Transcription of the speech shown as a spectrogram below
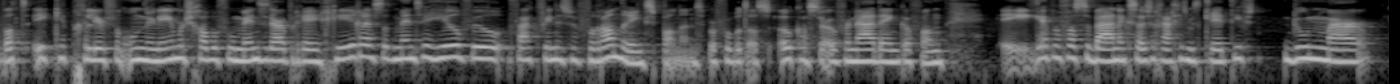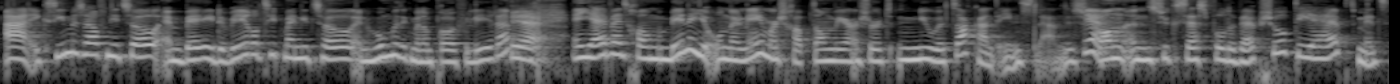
wat ik heb geleerd van ondernemerschap of hoe mensen daarop reageren, is dat mensen heel veel, vaak vinden ze verandering spannend. Bijvoorbeeld als, ook als ze erover nadenken van, ik heb een vaste baan, ik zou zo graag iets met creatief doen, maar A, ik zie mezelf niet zo en B, de wereld ziet mij niet zo en hoe moet ik me dan profileren? En jij bent gewoon binnen je ondernemerschap dan weer een soort nieuwe tak aan het inslaan. Dus Ja. van een succesvolle webshop die je hebt met,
